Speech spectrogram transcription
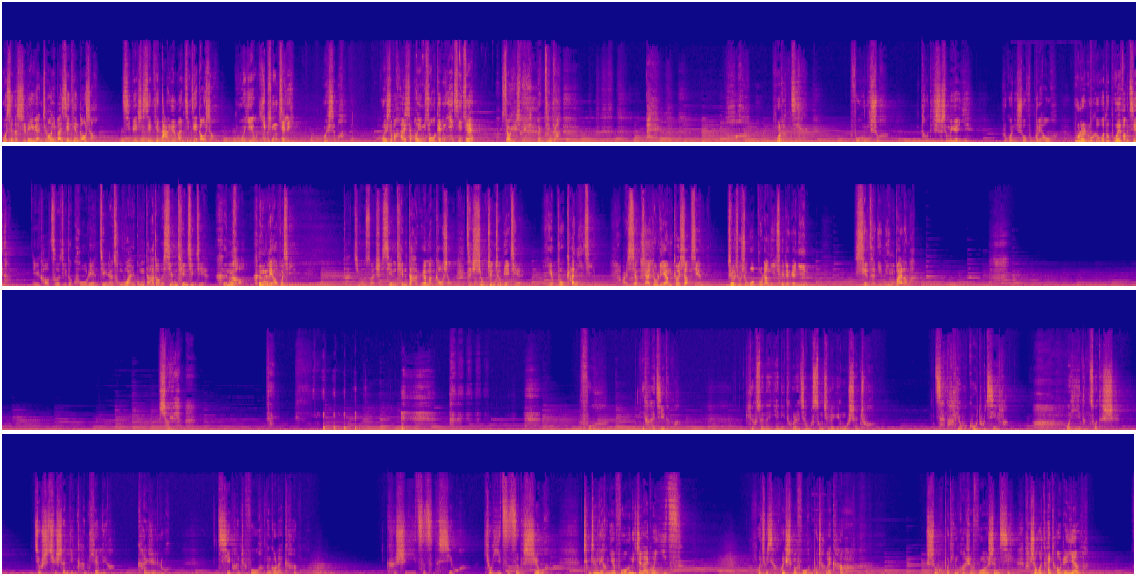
我现在实力远超一般先天高手，即便是先天大圆满境界高手，我也有一拼之力。为什么？为什么还是不允许我跟你一起去？小雨，小雨，冷静点。我冷静。父王，你说，到底是什么原因？如果你说服不了我，无论如何我都不会放弃的。你靠自己的苦练，竟然从外功达到了先天境界，很好，很了不起。但就算是先天大圆满高手，在修真者面前也不堪一击。而项家有两个上仙。这就是我不让你去的原因。现在你明白了吗，将我送去了云雾山庄，在那里我孤独极了。唯一能做的事，就是去山顶看天亮，看日落，期盼着父王能够来看我。可是，一次次的希望，又一次次的失望。整整两年，父王你只来过一次。我就想，为什么父王不常来看我呢？是我不听话惹父王生气，还是我太讨人厌了？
